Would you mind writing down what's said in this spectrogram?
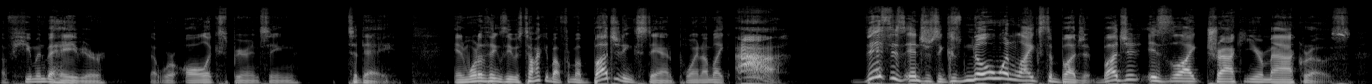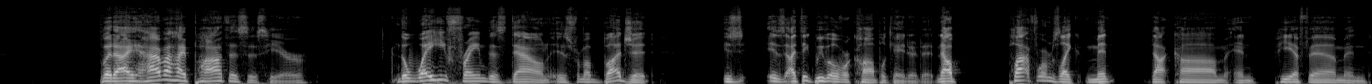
of human behavior that we're all experiencing today. And one of the things he was talking about from a budgeting standpoint i'm like ah this is interesting because no one likes to budget. Budget is like tracking your macros. But I have a hypothesis here. The way he framed this down is from a budget is is I think we've overcomplicated it. Now, platforms like mint.com and PFM and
